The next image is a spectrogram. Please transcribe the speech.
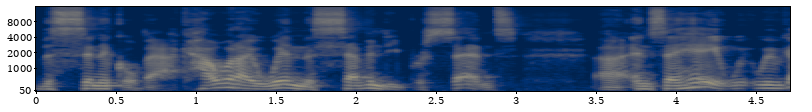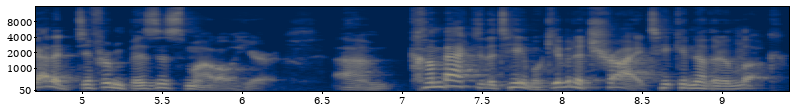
the cynical back? How would I win the 70%? Uh, and say, hey, we, have got a different business model here. Um, come back to the table, give it a try, take another look.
